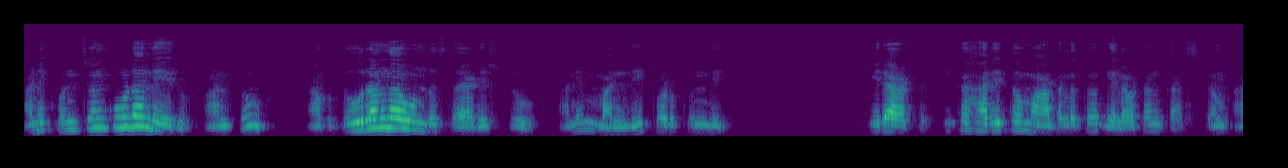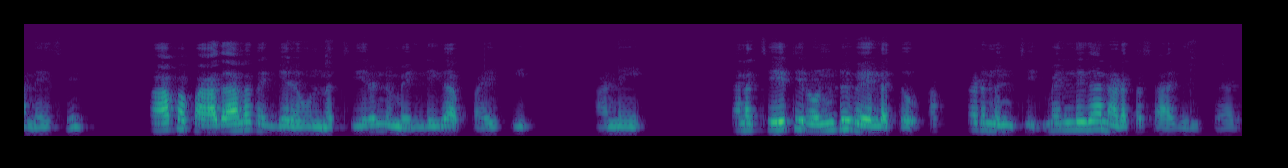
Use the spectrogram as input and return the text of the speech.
అని కొంచెం కూడా లేదు అంటూ నాకు దూరంగా ఉండు శాడిస్టు అని మళ్ళీ పడుకుంది. విరాట్ ఇక హరితో మాటలతో గెలవటం కష్టం అనేసి పాప పాదాల దగ్గర ఉన్న చీరను మెల్లిగా పైకి అని తన చేతి రెండు వేళ్ళతో అక్కడి నుంచి మెల్లిగా నడక సాగించాడు.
